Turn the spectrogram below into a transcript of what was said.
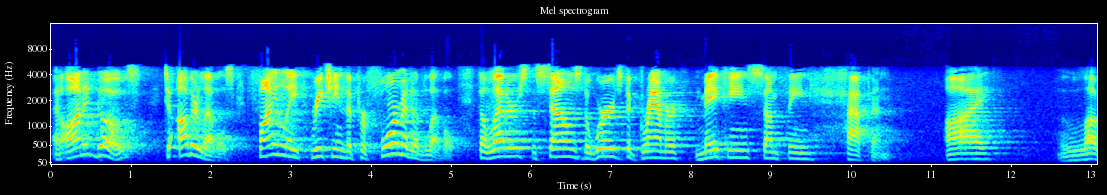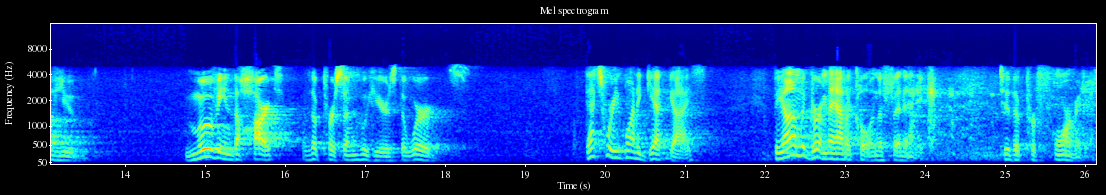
And on it goes to other levels finally reaching the performative level the letters, the sounds, the words, the grammar, making something happen. I love you. Moving the heart of the person who hears the words. That's where you want to get, guys. Beyond the grammatical and the phonetic to the performative.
